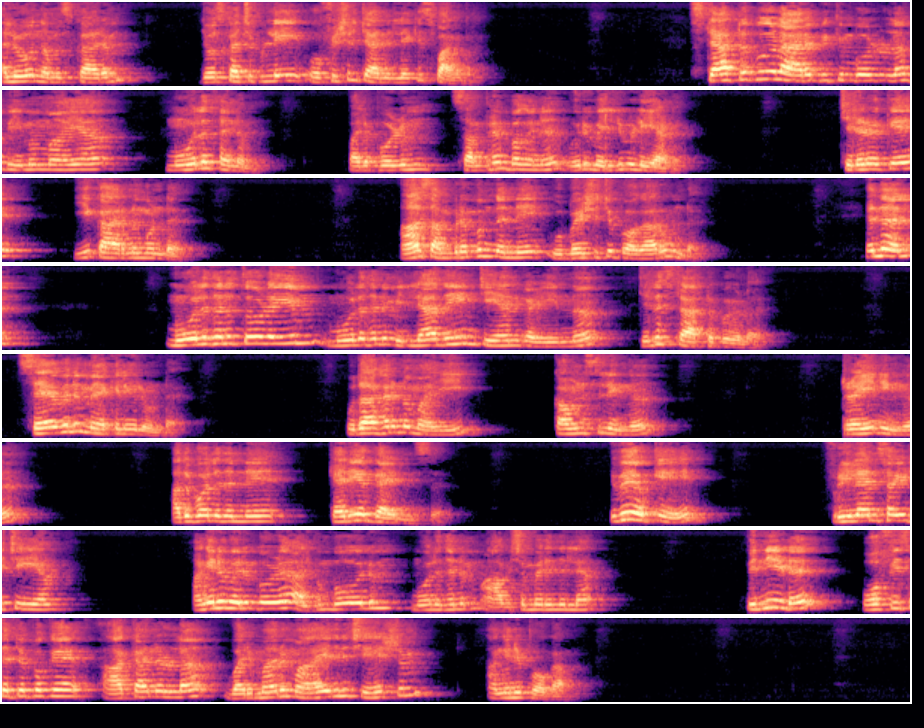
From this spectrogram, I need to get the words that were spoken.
Hello നമസ്കാരം. Jose Kachappilly official ചാനലിലേക്ക് സ്വാഗതം. സ്റ്റാർട്ടപ്പുകൾ ആരംഭിക്കുമ്പോഴുള്ള ഭീമമായ മൂലധനം പലപ്പോഴും സംരംഭകന് ഒരു വെല്ലുവിളിയാണ്. ചിലരൊക്കെ ഈ കാരണം കൊണ്ട് ആ സംരംഭം തന്നെ ഉപേക്ഷിച്ചു പോകാറുമുണ്ട്. എന്നാൽ മൂലധനത്തോടെയും മൂലധനമില്ലാതെയും ചെയ്യാൻ കഴിയുന്ന ചില സ്റ്റാർട്ടപ്പുകൾ സേവന മേഖലയിലുണ്ട്. ഉദാഹരണമായി കൗൺസിലിംഗ് ട്രെയിനിങ് അതുപോലെ തന്നെ കരിയർ ഗൈഡൻസ്. ഇവയൊക്കെ ഫ്രീലാൻസ് ആയിട്ട് ചെയ്യാം. അങ്ങനെ വരുമ്പോൾ അല്പം പോലും മൂലധനം ആവശ്യം വരുന്നില്ല. പിന്നീട് ഓഫീസ് സെറ്റപ്പ് ഒക്കെ ആക്കാനുള്ള വരുമാനം ആയതിനു ശേഷം അങ്ങനെ പോകാം.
